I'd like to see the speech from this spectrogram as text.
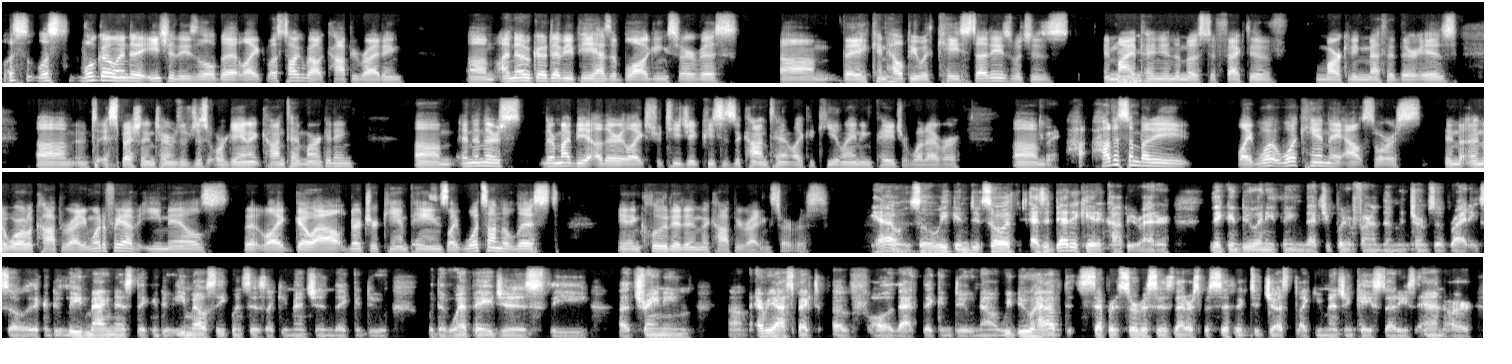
Let's let's we'll go into each of these a little bit. Like let's talk about copywriting. Um, I know GoWP has a blogging service. Um, they can help you with case studies, which is, in my mm-hmm. opinion, the most effective marketing method there is, um, especially in terms of just organic content marketing. Um, and then there's there might be other like strategic pieces of content, like a key landing page or whatever. Um, right. how, how does somebody like what what can they outsource in the, in the world of copywriting? What if we have emails that like go out nurture campaigns? Like what's on the list included in the copywriting service? Yeah so we can do so if as a dedicated copywriter they can do anything that you put in front of them in terms of writing. So they can do lead magnets they can do email sequences like you mentioned they can do with the web pages the uh, training um, every aspect of all of that they can do. Now, we do have separate services that are specific to just, like you mentioned, case studies and our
